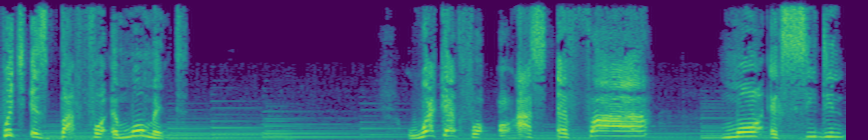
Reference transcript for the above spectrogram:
which is but for a moment, worketh for us a far more exceeding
